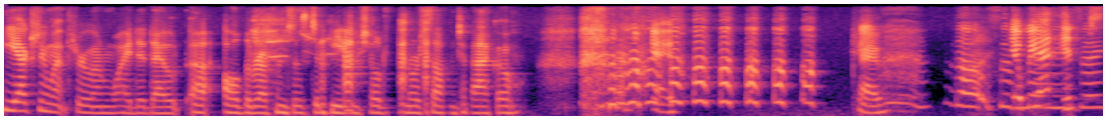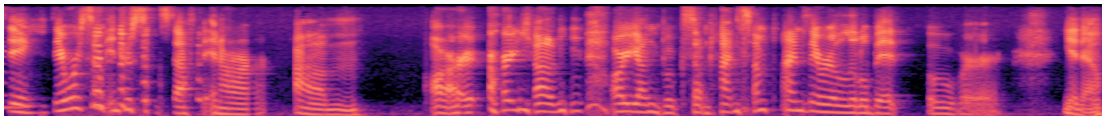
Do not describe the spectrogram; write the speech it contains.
He actually went through and whited out uh, all the references to beating children or selling tobacco. Okay. okay. That's amazing. Yeah, we had interesting. There were some interesting stuff in our um our our young our young books. Sometimes sometimes they were a little bit over, you know.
